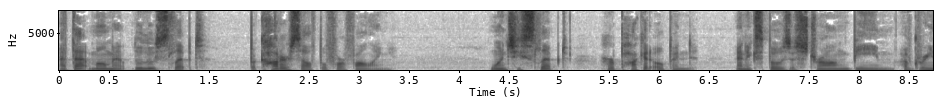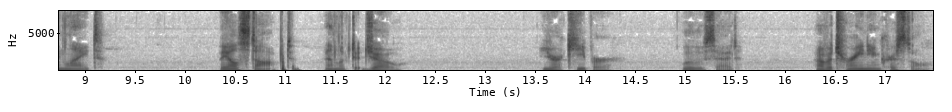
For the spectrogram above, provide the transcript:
At that moment, Lulu slipped, but caught herself before falling. When she slipped, her pocket opened and exposed a strong beam of green light. They all stopped and looked at Joe. You're a keeper, Lulu said, of a Turanian crystal.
